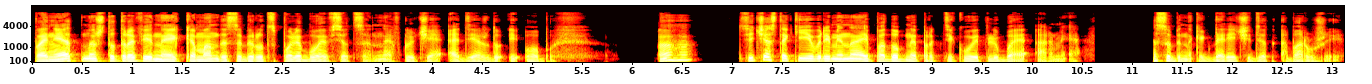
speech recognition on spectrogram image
Понятно, что трофейные команды соберут с поля боя все ценное, включая одежду и обувь. Ага, сейчас такие времена и подобное практикует любая армия особенно когда речь идет об оружии.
